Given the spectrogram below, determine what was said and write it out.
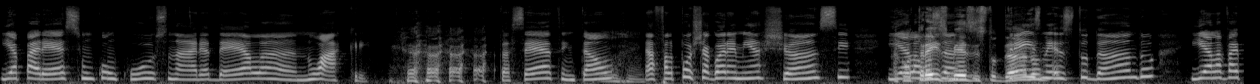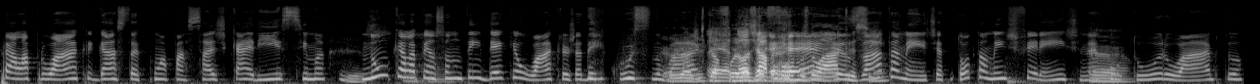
e aparece um concurso na área dela no Acre. tá certo? Então, ela fala, poxa, agora é a minha chance. E Tá ela três meses estudando. Três meses estudando. E ela vai para lá, para o Acre, gasta com uma passagem caríssima. Isso. Nunca ela pensou, não tem ideia que é o Acre, eu já dei curso no a Acre. já É, foi nós já fomos no Acre, sim. Exatamente, é totalmente diferente, né? É. A cultura, o hábito.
